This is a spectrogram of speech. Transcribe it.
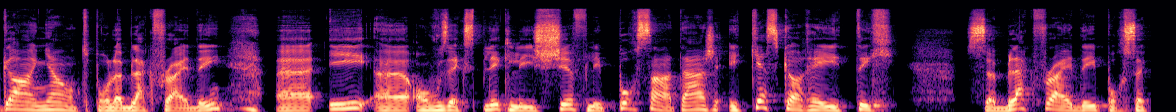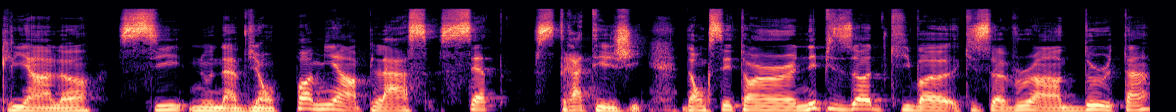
gagnante pour le Black Friday euh, et euh, on vous explique les chiffres, les pourcentages et qu'est-ce qu'aurait été ce Black Friday pour ce client-là si nous n'avions pas mis en place cette stratégie. Donc c'est un épisode qui va qui se veut en deux temps.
